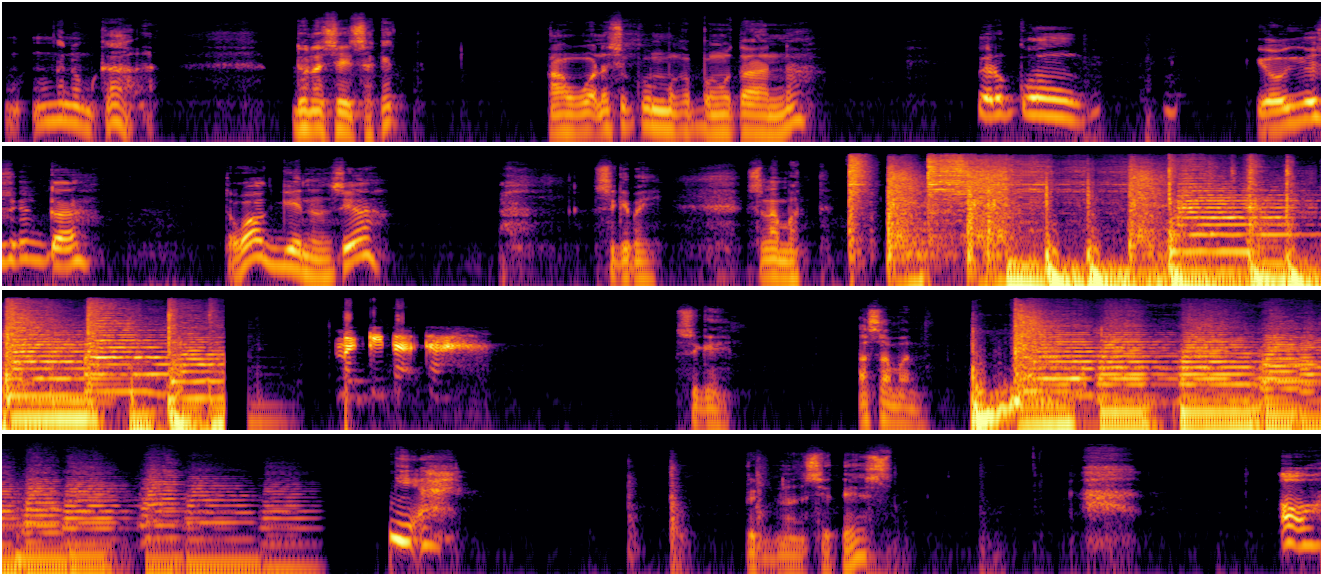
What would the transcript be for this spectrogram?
Nganom ka? Doon na siya sakit? Awa na siya kung makapangutan na. Pero kung yoyos ka, tawagin na siya. Sige bay. Salamat. Magkita ta. Sige. Asaman. Pregnancy test? Oh.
